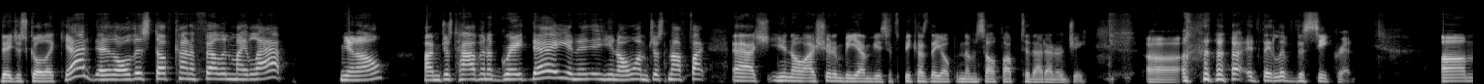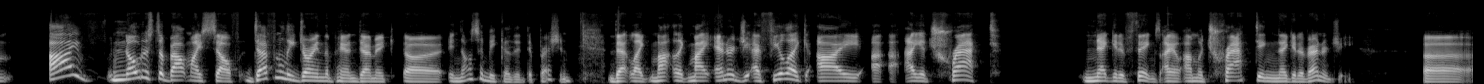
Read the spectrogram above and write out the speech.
they just go like, yeah, all this stuff kind of fell in my lap, you know. I'm just having a great day, and you know, I'm just not fight. Uh, you know, I shouldn't be envious. It's because they open themselves up to that energy. Uh, they live the secret. Um, I've noticed about myself, definitely during the pandemic, uh, and also because of depression, that like my like my energy. I feel like I I, I attract negative things. I, I'm attracting negative energy. Uh,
